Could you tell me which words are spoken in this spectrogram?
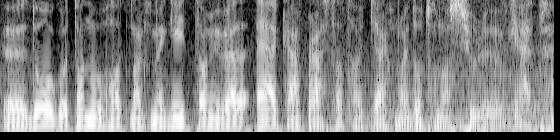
ö, dolgot tanulhatnak meg itt, amivel elkápráztathatják majd otthon a szülőket.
